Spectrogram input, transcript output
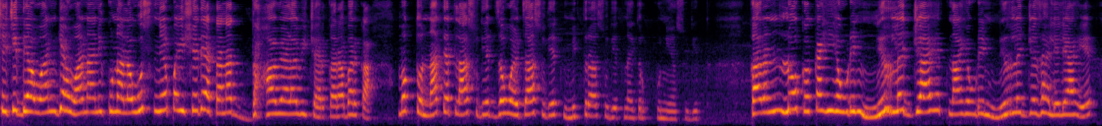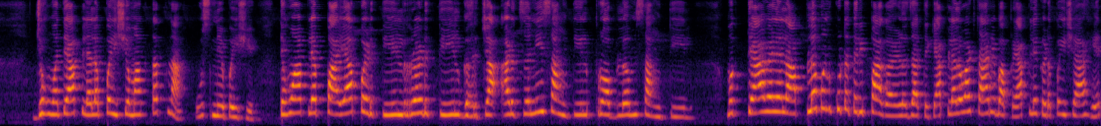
पैशाची देवाण घेवाण आणि कुणाला उसने पैसे देताना दहा वेळा विचार करा बरं का. मग तो नात्यातला असू देत जवळचा असू देत मित्र असू देत नाहीतर कुणी असू देत. कारण लोक काही एवढे निर्लज्ज आहेत ना एवढे निर्लज्ज झालेले आहेत. जेव्हा ते आपल्याला पैसे मागतात ना उसने पैसे तेव्हा आपल्या पाया पडतील रडतील घरच्या अडचणी सांगतील प्रॉब्लेम सांगतील. मग त्यावेळेला आपलं मन कुठंतरी पागळलं जातं की आपल्याला वाटतं अरे बापरे आपल्याकडं पैसे आहेत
